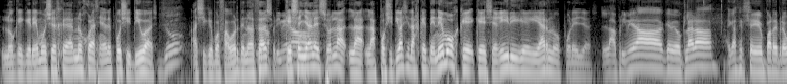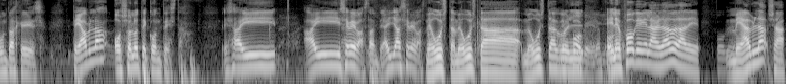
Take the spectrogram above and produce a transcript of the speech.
lo que queremos es quedarnos con las señales positivas. Yo- Así que, por favor, tenazas, primera- ¿qué señales son la- la- las positivas y las que tenemos que, que seguir y que guiarnos por ellas? La primera que veo clara, hay que hacerse un par de preguntas que es, ¿te habla o solo te contesta? Es ahí, ahí se ve bastante, ahí ya se ve bastante. Me gusta, me gusta, me gusta con el, enfoque, el enfoque. el enfoque que le has dado, la de me habla, o sea,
